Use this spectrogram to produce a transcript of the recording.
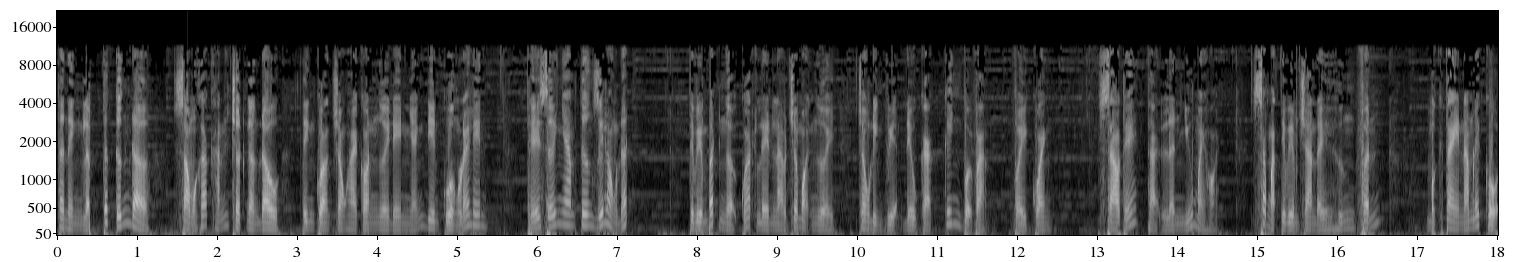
thân hình lập tức cứng đờ. Sau một khắc hắn chợt ngẩng đầu, Tinh quang trong hai con người đen nhánh điên cuồng lóe lên. Thế giới nham tương dưới lòng đất. Tiêu viêm bất ngờ quát lên làm cho mọi người trong đình viện đều cả kinh vội vàng vây quanh. Sao thế? Tại lần nhíu mày hỏi. Sắc mặt tiêu viêm tràn đầy hứng phấn. Một cái tay nắm lấy cổ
